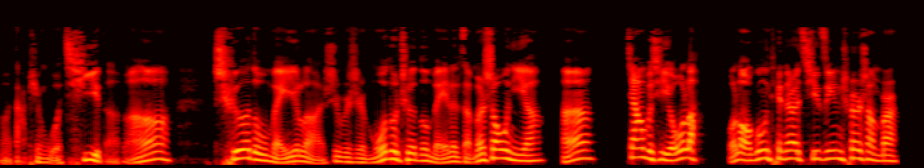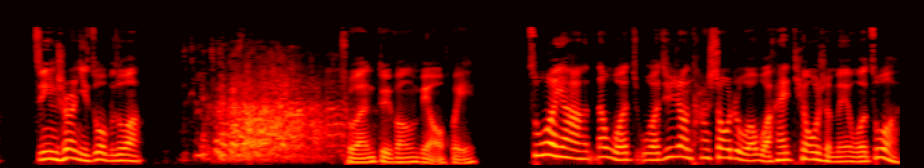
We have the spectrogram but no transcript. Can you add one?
啊！大苹果气的啊，车都没了，是不是？摩托车都没了，怎么烧你啊？啊，加不起油了。我老公天天骑自行车上班，自行车你坐不坐？说完，对方秒回：坐呀。那我我就让他烧着我，我还挑什么呀？我坐。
